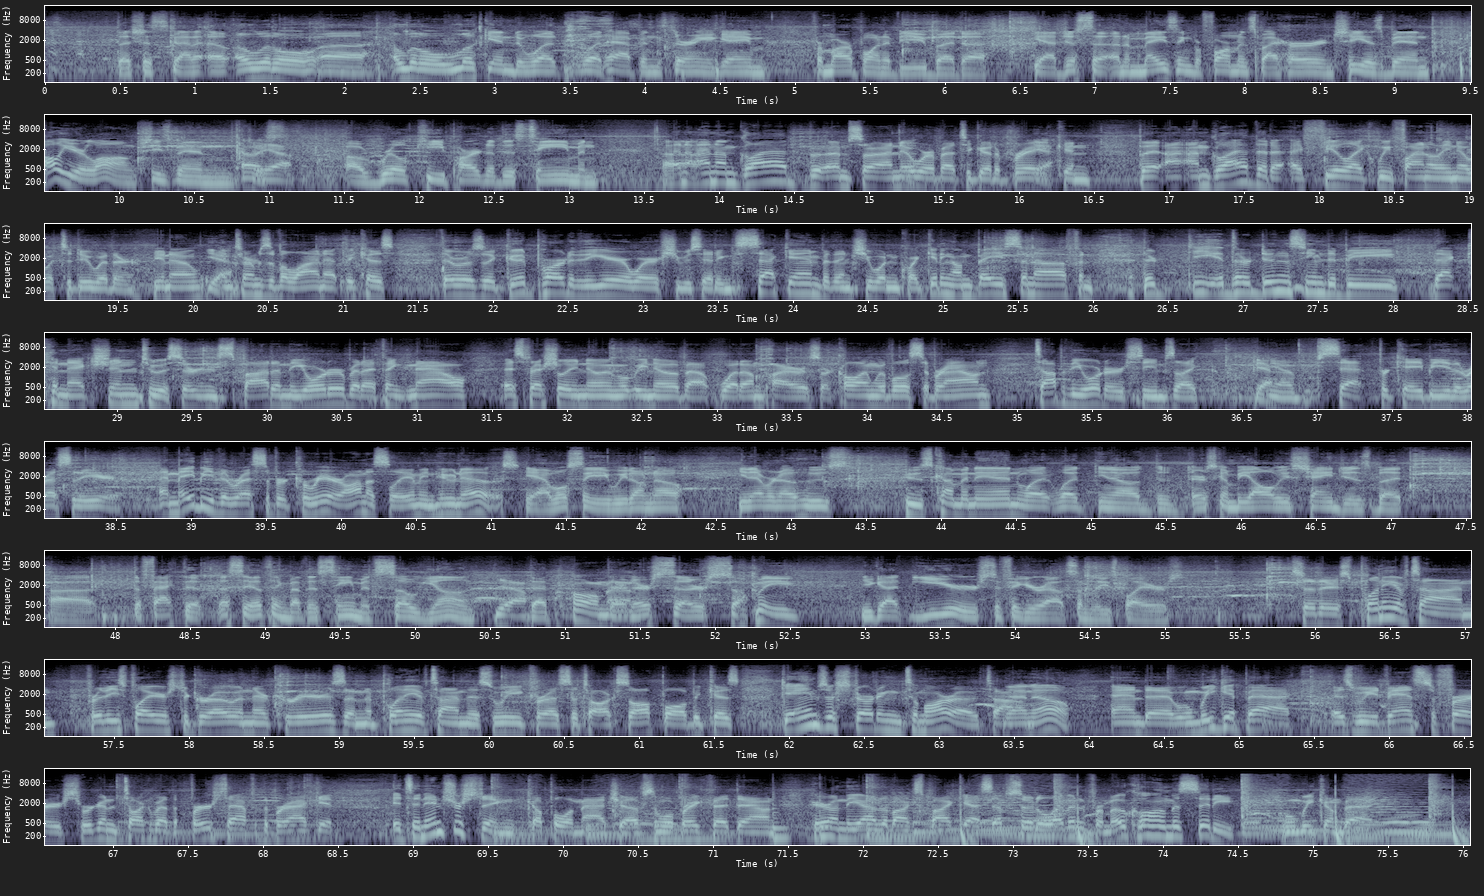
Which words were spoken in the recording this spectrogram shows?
that's just kind of a, a, little uh, a little look into what, what happens during a game from our point of view. But uh, yeah, just a, an amazing performance by her, and she has been all year long. She's been oh, yeah. a real key part of this team, and and, uh, and, I'm glad. But I'm sorry. I know we're about to go to break, yeah. and but I, am glad that I feel like we finally know what to do with her. You know, yeah. in terms of a lineup, because there was a good part of the year where she was hitting second, but then she wasn't quite getting on base enough, and there there didn't seem to be that connection to a certain spot in the order. But I think now, especially knowing what we know about what umpires are calling with Elissa Brown, top of the order seems like yeah. you know set for KB the rest of the year, and maybe the rest of her career. Honestly, I mean, who knows? Yeah, we'll see. We don't know. You never know who's who's coming in. What what you know? There's going to be always changes, but uh, the fact that that's the other thing about this team. It's so young. Yeah. That oh man, there's there's so many. You got years to figure out some of these players. So there's plenty of time for these players to grow in their careers and plenty of time this week for us to talk softball because games are starting tomorrow, Tom. I know. And uh, when we get back, as we advance to first, we're going to talk about the first half of the bracket. It's an interesting couple of matchups, and we'll break that down here on the Out of the Box podcast, episode 11 from Oklahoma City, when we come back.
